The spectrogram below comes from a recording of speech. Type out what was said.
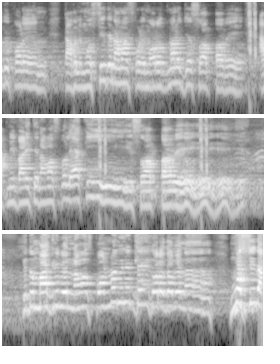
যদি পড়েন, তাহলে মসজিদে নামাজ পড়ে মরদ মানুষ যে সব পাবে। আপনি বাড়িতে নামাজ পড়লে একই সব পাবে। কিন্তু মাগরিবের নামাজ পনেরো মিনিট দেরি করা যাবে না। মসজিদে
